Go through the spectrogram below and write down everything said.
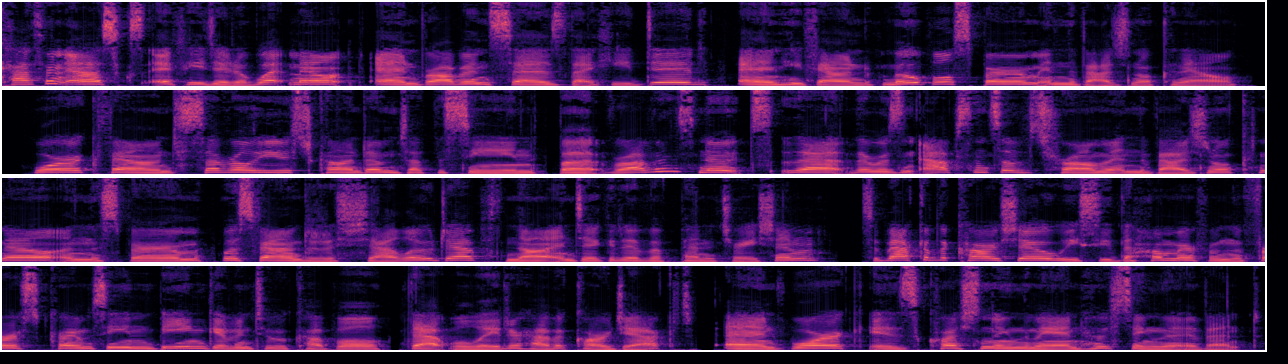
Catherine asks if he did a wet mount, and Robin says that he did, and he found mobile sperm in the vaginal canal. Warrick found several used condoms at the scene, but Robbins notes that there was an absence of trauma in the vaginal canal and the sperm was found at a shallow depth, not indicative of penetration. So, back at the car show, we see the Hummer from the first crime scene being given to a couple that will later have it carjacked, and Warrick is questioning the man hosting the event.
